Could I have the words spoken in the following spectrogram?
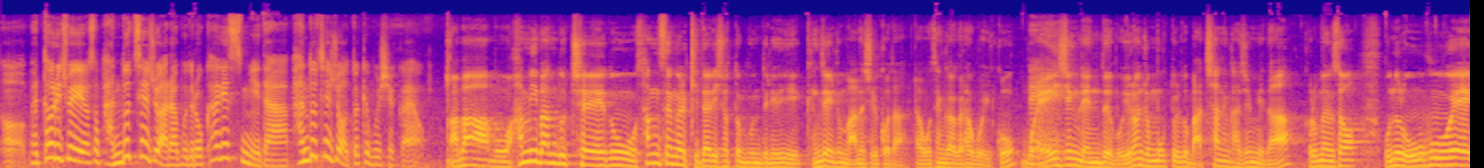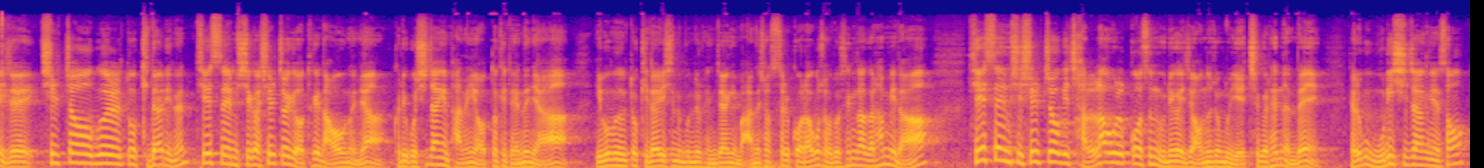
어, 배터리주에 이어서 반도체주 알아보도록 하겠습니다. 반도체주 어떻게 보실까요? 아마 뭐 한미 반도체도 상승을 기다리셨던 분들이 굉장히 좀 많으실 거다라고 생각을 하고 있고 뭐 네. 에이징 랜드 뭐 이런 종목들도 마찬가지입니다. 그러면서 오늘 오후에 이제 실적을 또 기다리는 TSMC가 실적이 어떻게 나오느냐 그리고 시장의 반응이 어떻게 되느냐 이 부분을 또 기다리시는 분들 굉장히 많으셨을 거라고 저도 생각을 합니다. TSMC 실적이 잘 나올 것은 우리가 이제 어느 정도 예측을 했는데 결국 우리 시장에서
